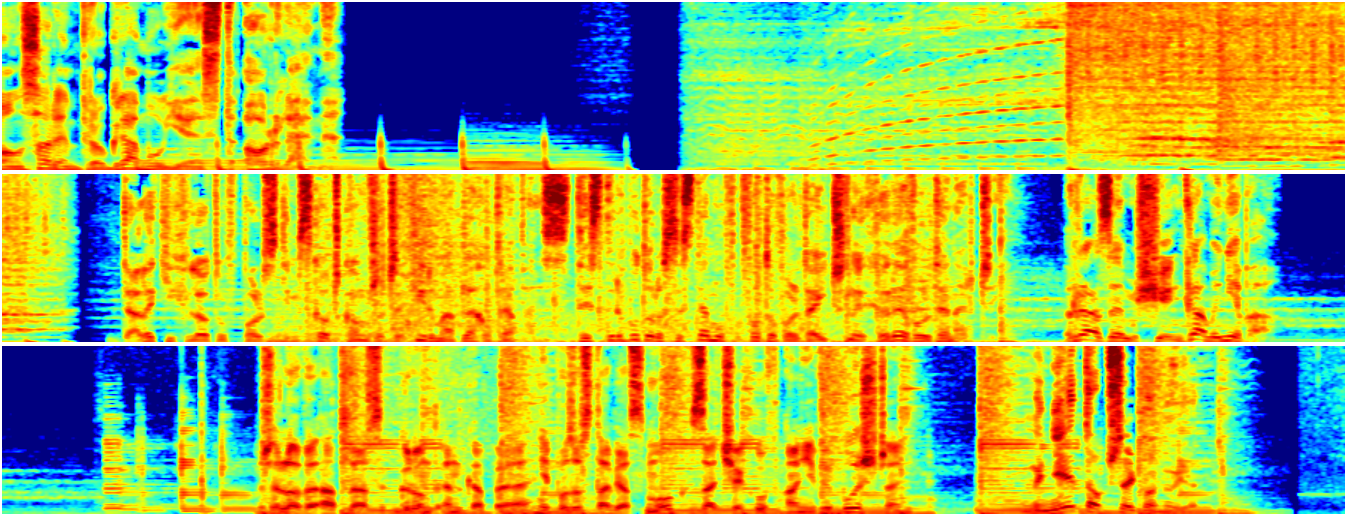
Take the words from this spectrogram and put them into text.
Sponsorem programu jest Orlen. Dalekich lotów polskim skoczkom życzy firma Blachotrapez, dystrybutor systemów fotowoltaicznych Revolt Energy. Razem sięgamy nieba! Żelowy atlas grunt NKP nie pozostawia smug, zacieków ani wybłyszczeń. Mnie to przekonuje.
